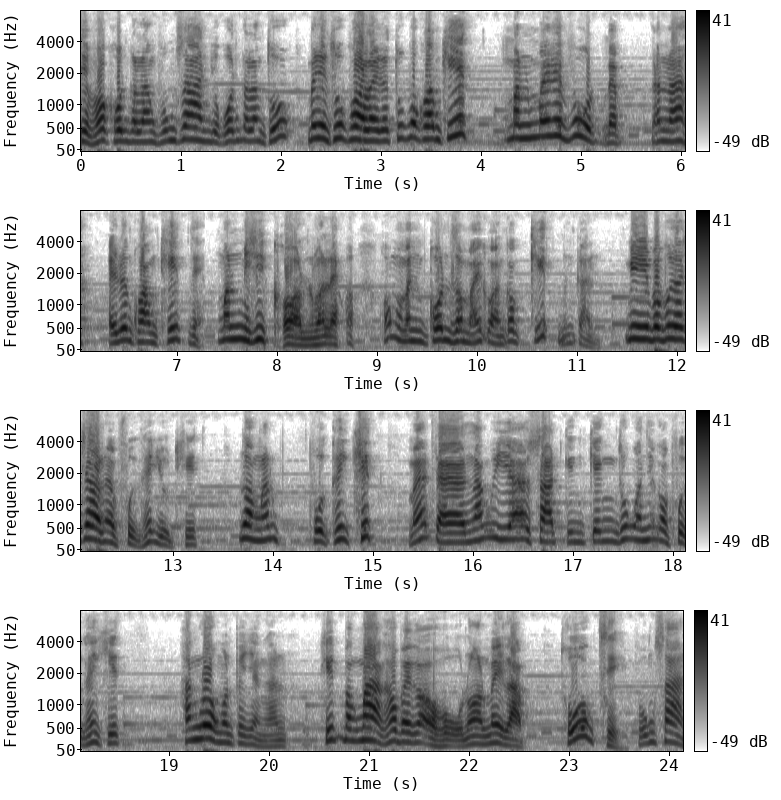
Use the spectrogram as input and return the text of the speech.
สิเพราะคนกำลังฟุ้งซ่านอยู่คนกำลังทุกข์ไม่ได้ทุกข์เพราะอะไรนะทุกข์เพราะความคิด มันไม่ได้พูดแบบนั้นนะไอ้เรื่องความคิดเนี่ยมันมีก่อนมาแล้ว เพราะมันคนสมัยก่อนก็คิดเหมือนกัน มีพระพุทธเจ้าเนี่ยฝึกให้หยุดคิดนอกนั้นฝึกให้คิด แม้แต่นักวิทยาศาสตร์เก่งๆทุกวันนี้ก็ฝึกให้คิด ทั้งโลกมันเป็นอย่างนั้น คิดมากๆเข้าไปก็โอ้โหนอนไม่หลับ ทุกข์สิฟุ้งซ่าน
